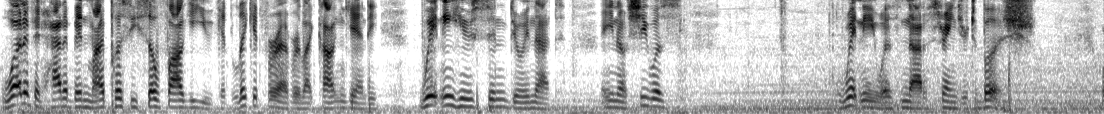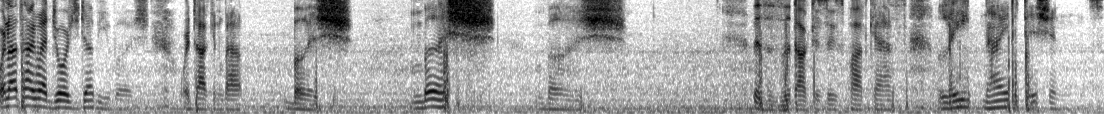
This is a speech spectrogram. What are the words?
What if it had been My Pussy So Foggy You Could Lick It Forever Like Cotton Candy? Whitney Houston doing that. And you know, she was. Whitney was not a stranger to Bush. We're not talking about George W. Bush. We're talking about Bush. Bush. Bush. This is the Dr. Zeus podcast, late night editions.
